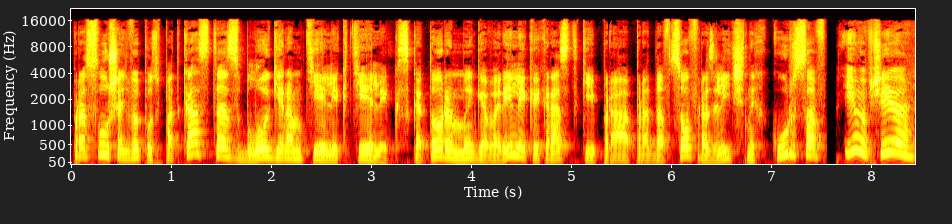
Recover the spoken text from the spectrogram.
прослушать выпуск подкаста с блогером Телек Телек, с которым мы говорили как раз-таки про продавцов различных курсов. И вообще,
